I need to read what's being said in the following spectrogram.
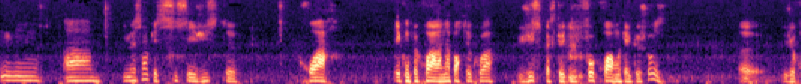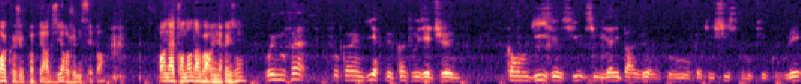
Hmm, ah, il me semble que si c'est juste euh, croire et qu'on peut croire à n'importe quoi juste parce qu'il faut croire en quelque chose, euh, je crois que je préfère dire je ne sais pas. En attendant d'avoir une raison. Oui, mais enfin, il faut quand même dire que quand vous êtes jeune, quand on vous dit, euh, si, si vous allez par exemple au catéchisme ou ce que vous voulez,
